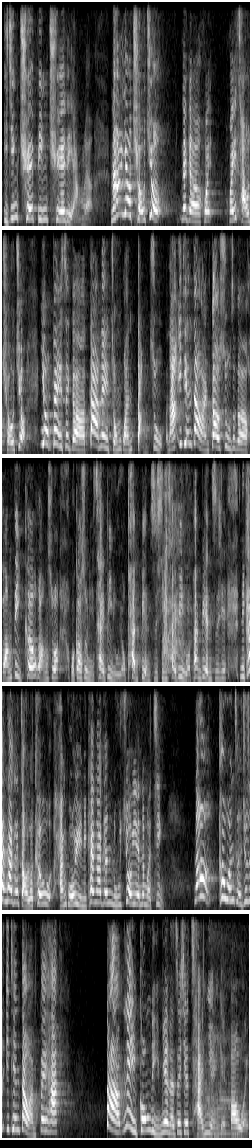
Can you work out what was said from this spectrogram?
已经缺兵缺粮了，然后要求救，那个回回朝求救。又被这个大内总管挡住，然后一天到晚告诉这个皇帝科皇说：“我告诉你，蔡壁如有叛变之心，蔡壁如有叛变之心。你看他跟找了柯韩国瑜，你看他跟卢秀燕那么近，然后柯文哲就是一天到晚被他大内宫里面的这些谗言给包围，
